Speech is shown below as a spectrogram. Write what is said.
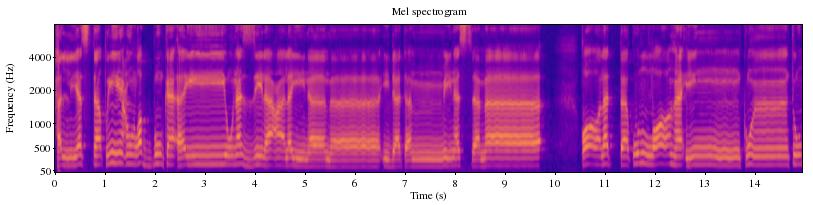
هل يستطيع ربك أن ينزل علينا مائدة من السماء؟ قال اتقوا الله إن كنتم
